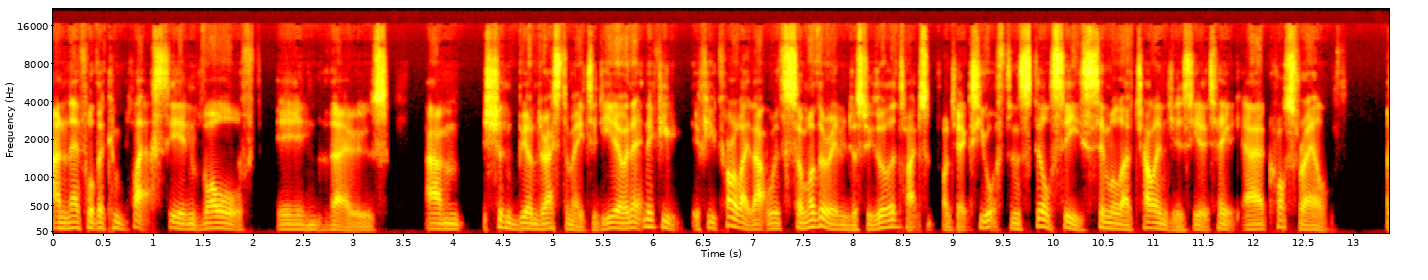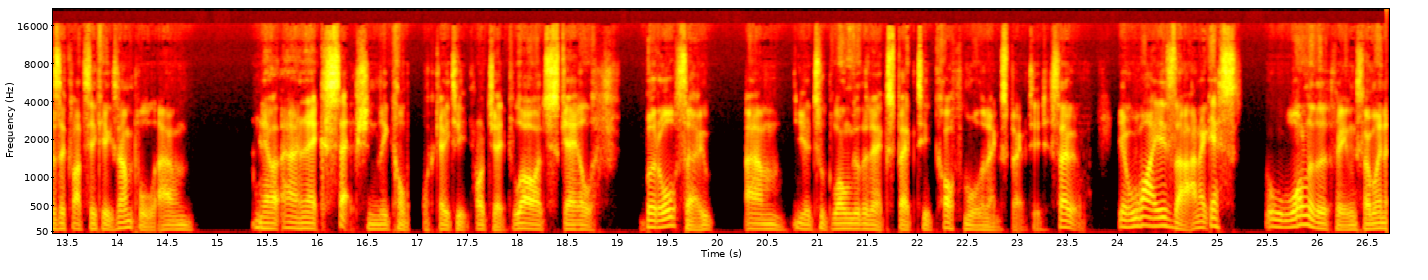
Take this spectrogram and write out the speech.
and therefore the complexity involved in those um, shouldn't be underestimated. You know, and, and, if you if you correlate that with some other industries, other types of projects, you often still see similar challenges. You know, take uh, Crossrail as a classic example. Um, you know, an exceptionally complicated project, large scale, but also, um, you know, took longer than expected, cost more than expected. So, you know, why is that? And I guess one of the things, I mean,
